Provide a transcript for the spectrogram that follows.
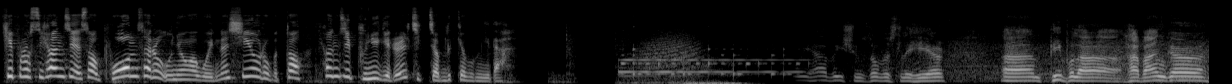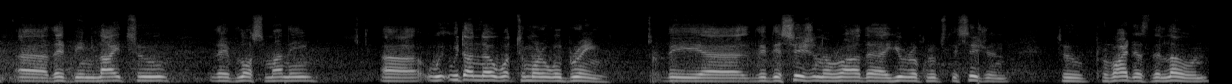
키프로스 현지에서 보험사를 운영하고 있는 CEO로부터 현지 분위기를 직접 느껴봅니다. We have issues obviously here. Um, people are, have anger. Uh, they've been lied to. They've lost money. Uh, we, we don't know what tomorrow will bring. The, uh, the decision, or rather Eurogroup's decision, to provide us the loan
